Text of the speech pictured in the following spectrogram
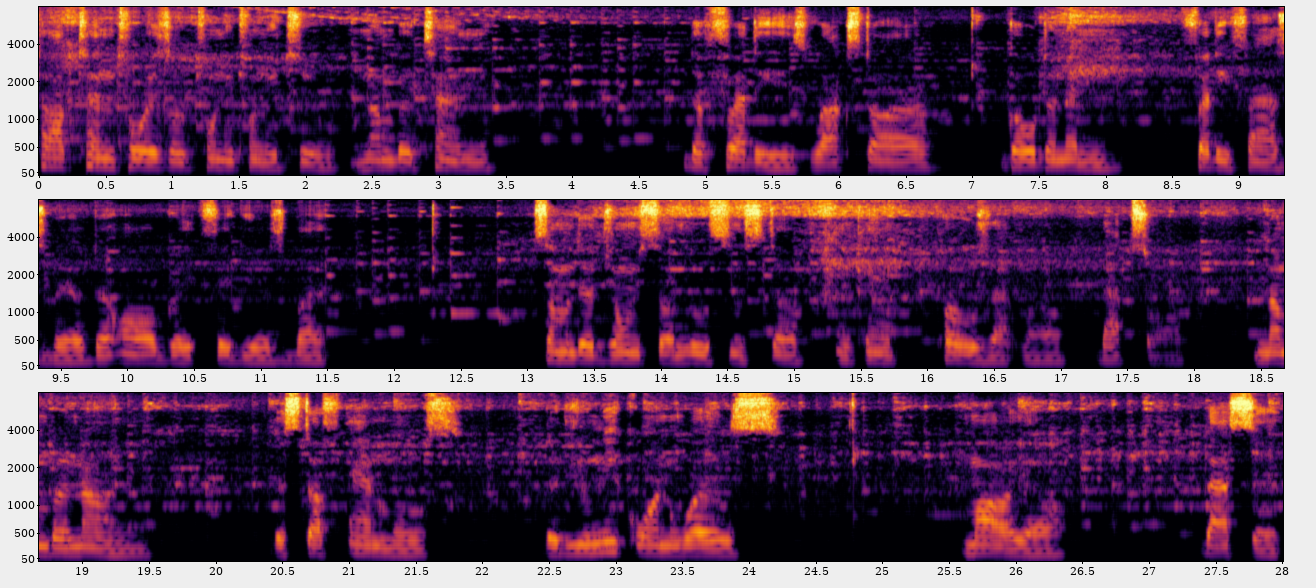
Top 10 toys of 2022. Number 10, the Freddy's, Rockstar, Golden, and Freddy Fazbear. They're all great figures, but some of their joints are loose and stuff and can't pose that well. That's all. Number 9, the stuffed animals. The unique one was Mario. That's it.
